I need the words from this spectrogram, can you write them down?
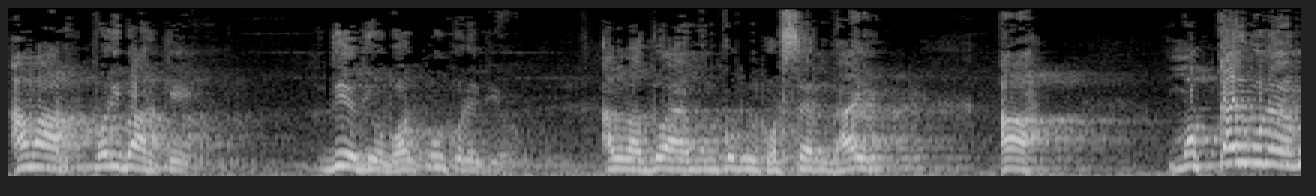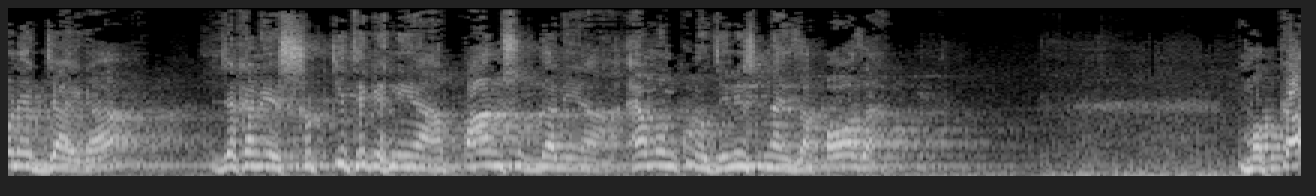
আমার পরিবারকে দিয়ে দিও, ভরপুর করে দিও। আল্লাহ দোয়া এমন কবুল করছেন, ভাই, আহ মক্কাই মনে এমন এক জায়গা যেখানে সুটকি থেকে নিয়ে, পান সুদ্দা নিয়ে এমন কোনো জিনিস নাই যা পাওয়া যায়। মক্কা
